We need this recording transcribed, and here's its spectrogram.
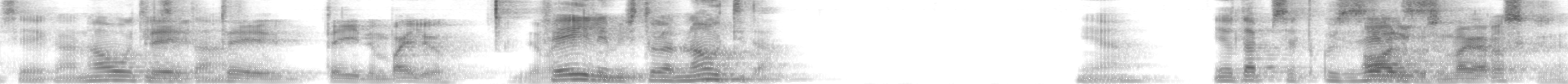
seega naudi Te, seda, te, teid on palju. fail imist tuleb nautida. ja, ja täpselt, kui sa algus on väga raske see.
